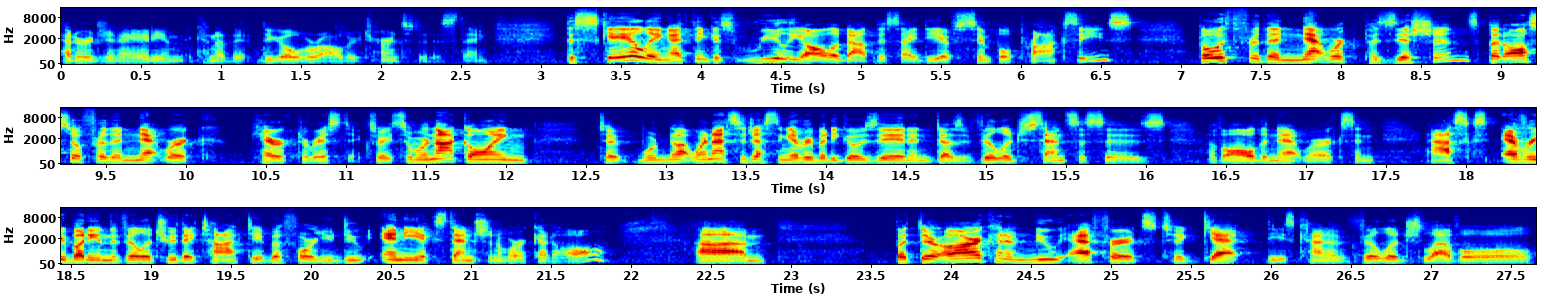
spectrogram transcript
heterogeneity and kind of the, the overall returns to this thing. The scaling, I think, is really all about this idea of simple proxies, both for the network positions, but also for the network characteristics, right? So we're not going to, we're not, we're not suggesting everybody goes in and does village censuses of all the networks and asks everybody in the village who they talk to before you do any extension work at all. Um, but there are kind of new efforts to get these kind of village level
